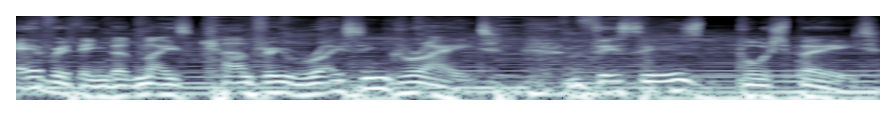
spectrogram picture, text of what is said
everything that makes country racing great. This is Bushbeat.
